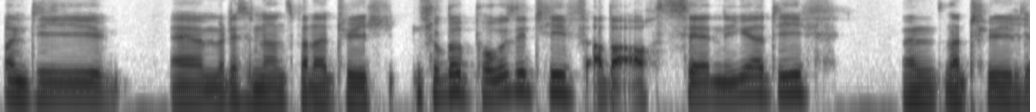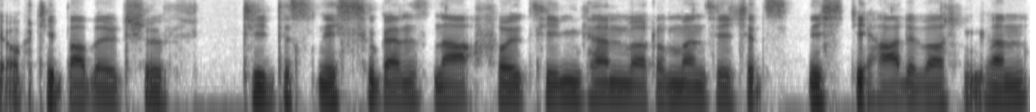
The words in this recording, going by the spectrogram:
Und die ähm, Resonanz war natürlich super positiv, aber auch sehr negativ, weil natürlich auch die Bubble trifft, die das nicht so ganz nachvollziehen kann, warum man sich jetzt nicht die Haare waschen kann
